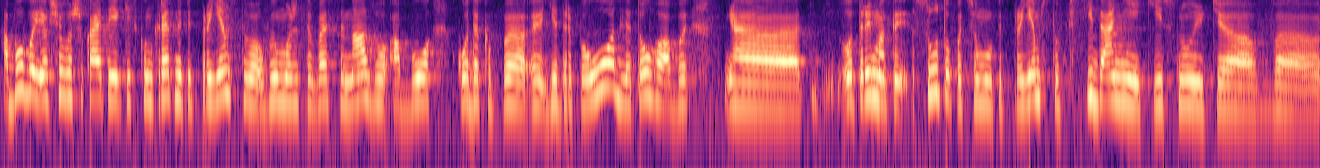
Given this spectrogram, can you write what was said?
Або ви, якщо ви шукаєте якесь конкретне підприємство, ви можете ввести назву або кода КП е, ЄДРПО для того, аби е, отримати суто по цьому підприємству всі дані, які існують е, в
